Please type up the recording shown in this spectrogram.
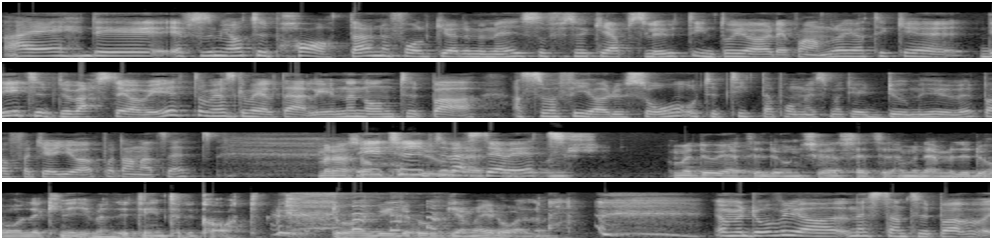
Nej, det, eftersom jag typ hatar när folk gör det med mig så försöker jag absolut inte att göra det på andra. Jag tycker det är typ det värsta jag vet om jag ska vara helt ärlig. När någon typ bara, alltså varför gör du så? Och typ tittar på mig som att jag är dum i huvudet bara för att jag gör på ett annat sätt. Men alltså, Det är typ det värsta jag vet. Lunch, om du äter lunch och jag säger till dig men, nej, men du håller kniven lite intrikat. Då vill du hugga mig då eller? Ja men då vill jag nästan typ av,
